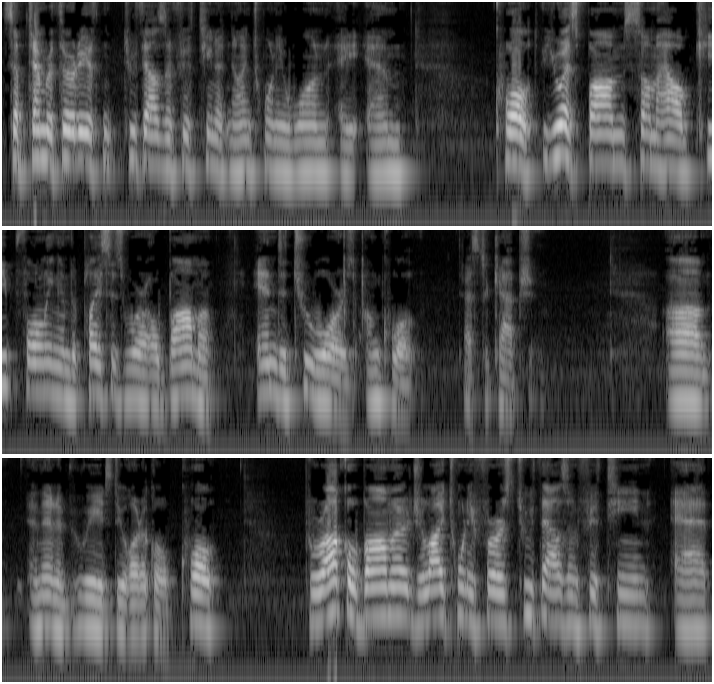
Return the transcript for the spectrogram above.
September 30th, 2015 at 9:21 a.m. Quote, US bombs somehow keep falling in the places where Obama ended two wars, unquote. That's the caption. Um, and then it reads the article, quote, Barack Obama, July 21st, 2015, at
